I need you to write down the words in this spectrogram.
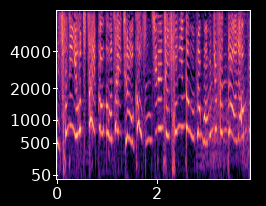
你从今以后就再也不要跟我在一起了。我告诉你，今天就从今到我这，我们就分道扬镳。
